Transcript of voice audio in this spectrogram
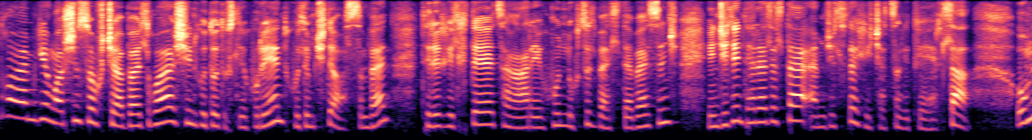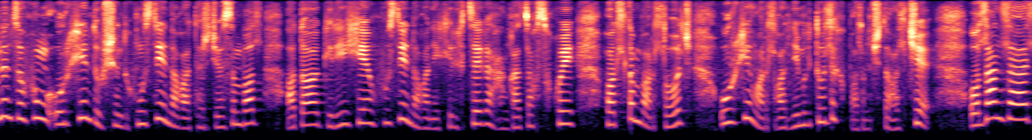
Дорногов аймгийн оршин суугч Болгой шинэ хөдөө төслийн хүрээнд хүлэмжтэй олсон байна. Тэрээр хэлэхдээ цаг агарын хүн нөхцөл байдалтай байсан ч энэ жилийн тариалалтаа амжилттай хийж чадсан гэдгээ ярьлаа. Өмнө нь зөвхөн өрхийн төвшөнд хүнсний ногоо тарж байсан бол одоо гэрийнхээ хүнсний ногооны хэрэгцээг хангаа зогсохгүй худалдан борлуулж өрхийн орлогоо нэмэгдүүлэх боломжтой олжээ. Улаан лойл,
